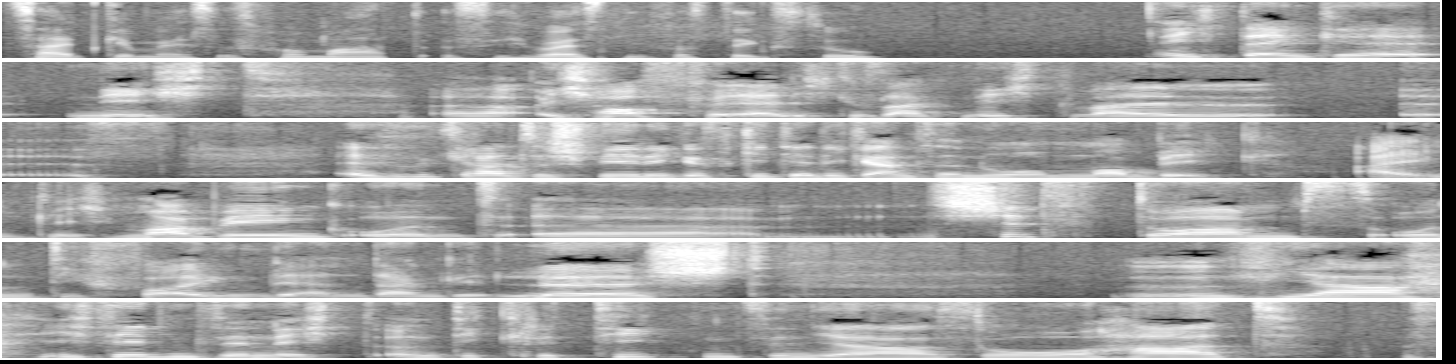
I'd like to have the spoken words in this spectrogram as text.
zeitgemäßes Format ist. Ich weiß nicht, was denkst du? Ich denke nicht. Äh, ich hoffe ehrlich gesagt nicht, weil es, es ist gerade so schwierig. Es geht ja die ganze Zeit nur um Mobbing eigentlich. Mobbing und ähm, Shitstorms und die Folgen werden dann gelöscht. Mm, ja, ich sehe den Sinn nicht. Und die Kritiken sind ja so hart. Es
